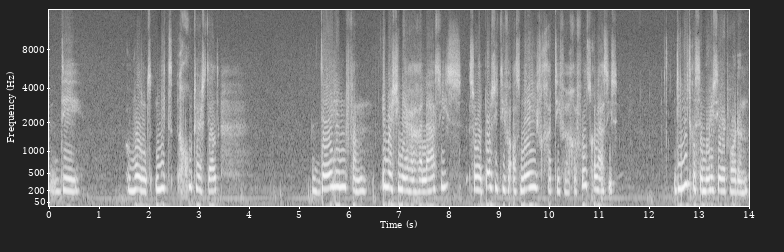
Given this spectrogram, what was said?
die wond niet goed herstelt, delen van imaginaire relaties, zowel positieve als negatieve gevoelsrelaties, die niet gesymboliseerd worden.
